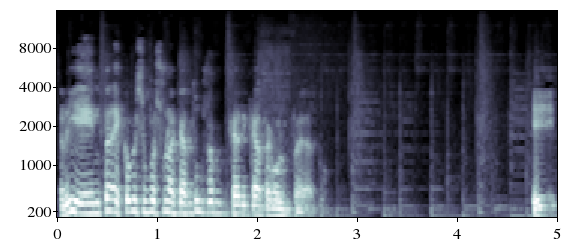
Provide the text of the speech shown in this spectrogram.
rientra, è come se fosse una cartuccia caricata col ferro. E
